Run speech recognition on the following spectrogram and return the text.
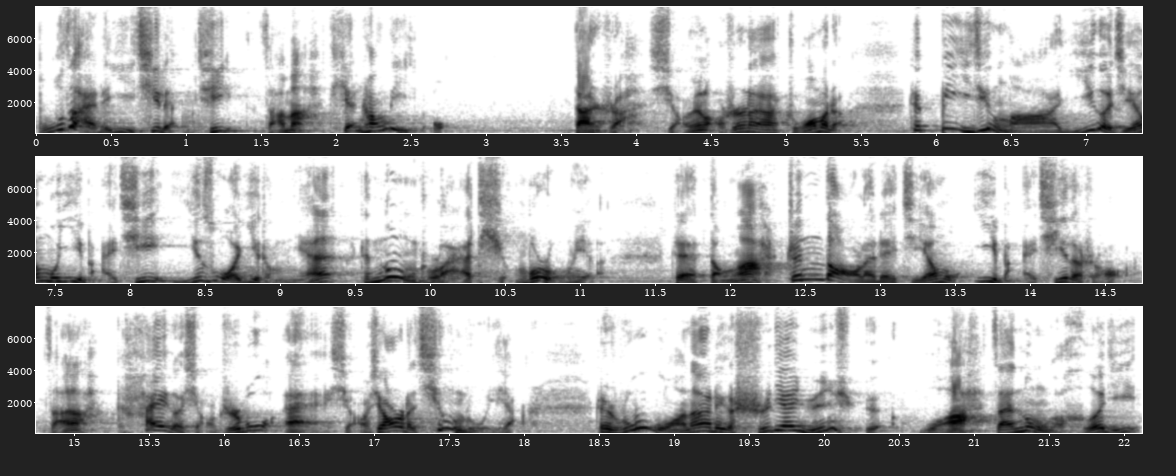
不在这一期两期，咱们啊天长地久。但是啊，小云老师呢琢磨着，这毕竟啊一个节目一百期，一做一整年，这弄出来啊挺不容易的。这等啊真到了这节目一百期的时候，咱啊开个小直播，哎，小小的庆祝一下。这如果呢这个时间允许，我啊再弄个合集。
